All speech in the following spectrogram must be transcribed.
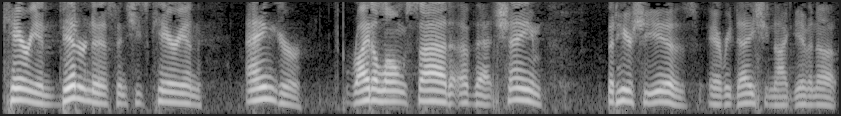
carrying bitterness and she's carrying anger right alongside of that shame. But here she is every day. She's not giving up.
